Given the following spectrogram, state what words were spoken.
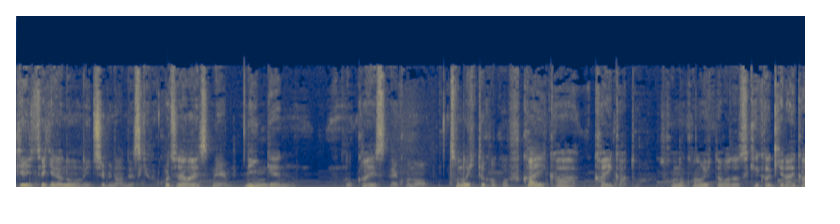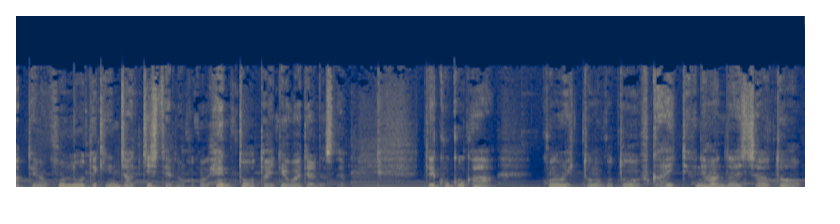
原始的な脳の一部なんですけどこちらがですね人間がですねこのその人がこう不快か快かとそのこの人のこと好きか嫌いかっていうのを本能的にジャッジしているのがこの扁桃体と呼ばれてるんですね。でここがこの人のことを不快っていうふうに判断しちゃうと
